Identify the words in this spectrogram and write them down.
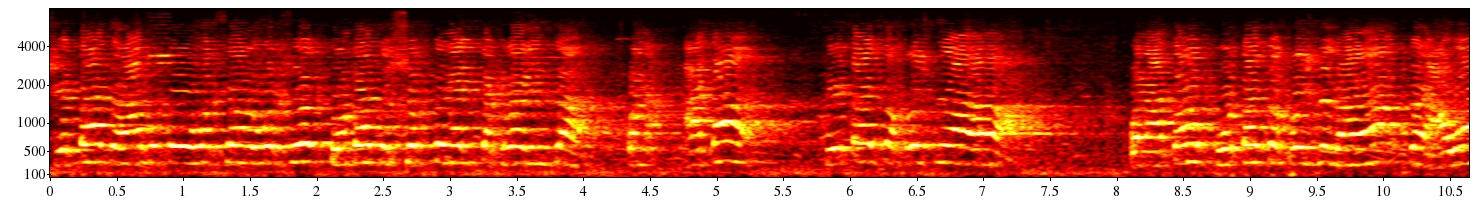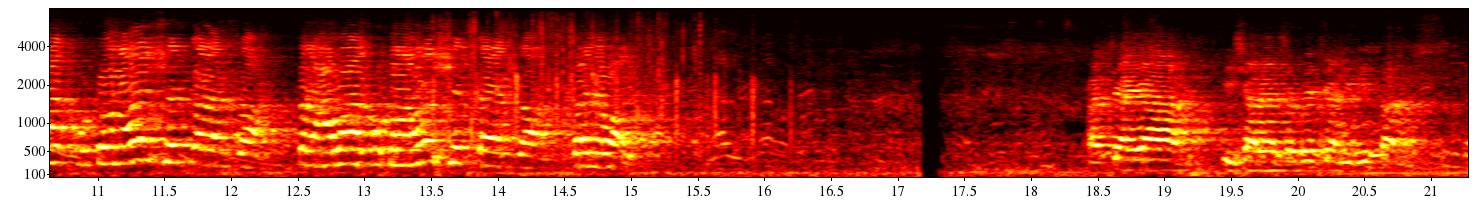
शेतात राबतो वर्षानुवर्ष तोंडाचा शब्द नाही तक्रारींचा. पण आता पेटायचा प्रश्न हा पण आता पोटाचा प्रश्न झाला तर आवाज उठवणार शेतकऱ्यांचा. तर आवाज उठवणार शेतकऱ्यांचा. धन्यवाद. आजच्या या इशाऱ्या सभेच्या निमित्तानं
